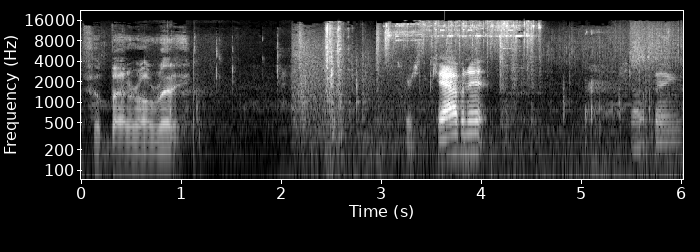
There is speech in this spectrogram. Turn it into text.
Feel better already. Here's the cabinet. Nothing.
